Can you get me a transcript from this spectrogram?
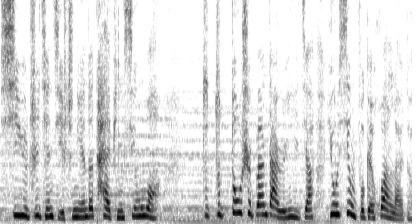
西域之前几十年的太平兴旺，都都都是班大人一家用幸福给换来的。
